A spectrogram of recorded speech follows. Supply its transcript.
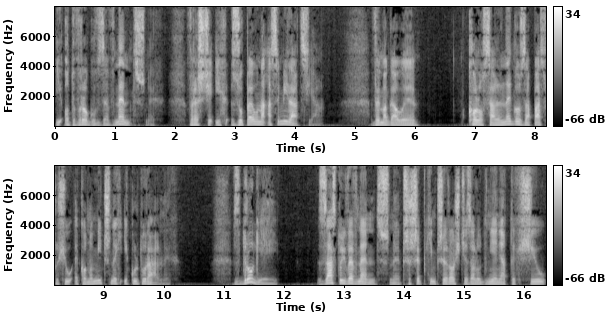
i od wrogów zewnętrznych, wreszcie ich zupełna asymilacja, wymagały kolosalnego zapasu sił ekonomicznych i kulturalnych. Z drugiej, zastój wewnętrzny przy szybkim przyroście zaludnienia tych sił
